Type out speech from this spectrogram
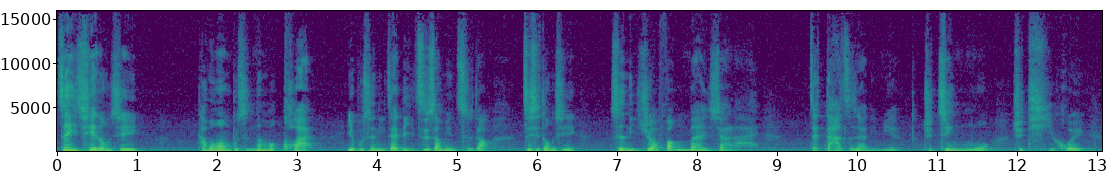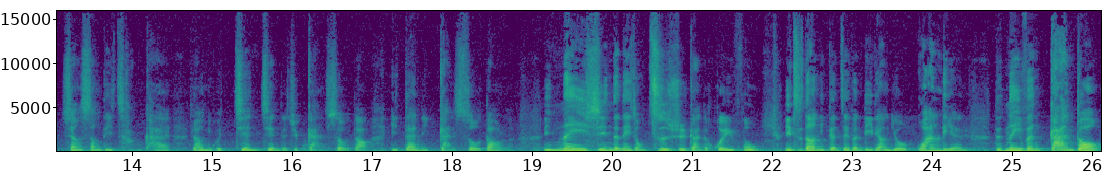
这一切东西，它往往不是那么快，也不是你在理智上面知道。这些东西是你需要放慢下来，在大自然里面去静默、去体会，向上帝敞开，然后你会渐渐的去感受到。一旦你感受到了，你内心的那种秩序感的恢复，你知道你跟这份力量有关联的那一份感动，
